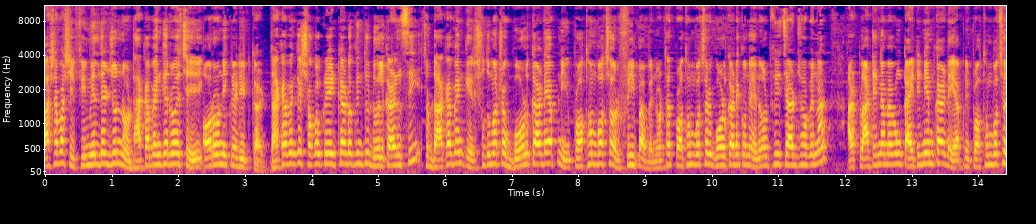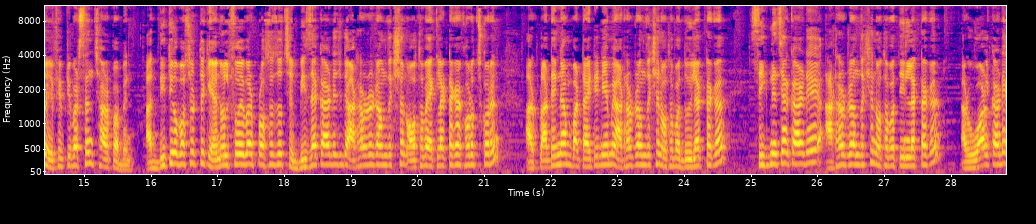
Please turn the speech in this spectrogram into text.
পাশাপাশি ফিমেলদের জন্য ঢাকা ব্যাংকের রয়েছে অরণি ক্রেডিট কার্ড। ঢাকা ব্যাংকের সকল ক্রেডিট কার্ডও কিন্তু ডুয়েল কারেন্সি তো ঢাকা ব্যাংকের শুধুমাত্র গোল্ড কার্ডে আপনি প্রথম বছর ফ্রি পাবেন। অর্থাৎ প্রথম বছর গোল্ড কার্ডে কোনো অ্যানুয়াল ফি চার্জ হবে না। আর প্লাটিনাম এবং টাইটেনিয়াম কার্ডে আপনি প্রথম বছরে ফিফটি পার্সেন্ট ছাড় পাবেন। আর দ্বিতীয় বছর থেকে অ্যানুয়াল ফি এবার প্রসেস হচ্ছে ভিসা কার্ডে যদি আঠারোটা ট্রানজাকশন অথবা এক লাখ টাকা খরচ করেন, আর প্লাটিনাম বা টাইটেনিয়ামে আঠারো ট্রানজাকশন অথবা দুই লাখ টাকা সিগনেচার কার্ডে আঠারো ট্রানজাকশন অথবা তিন লাখ টাকা আর ওয়ার্ল্ড কার্ডে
